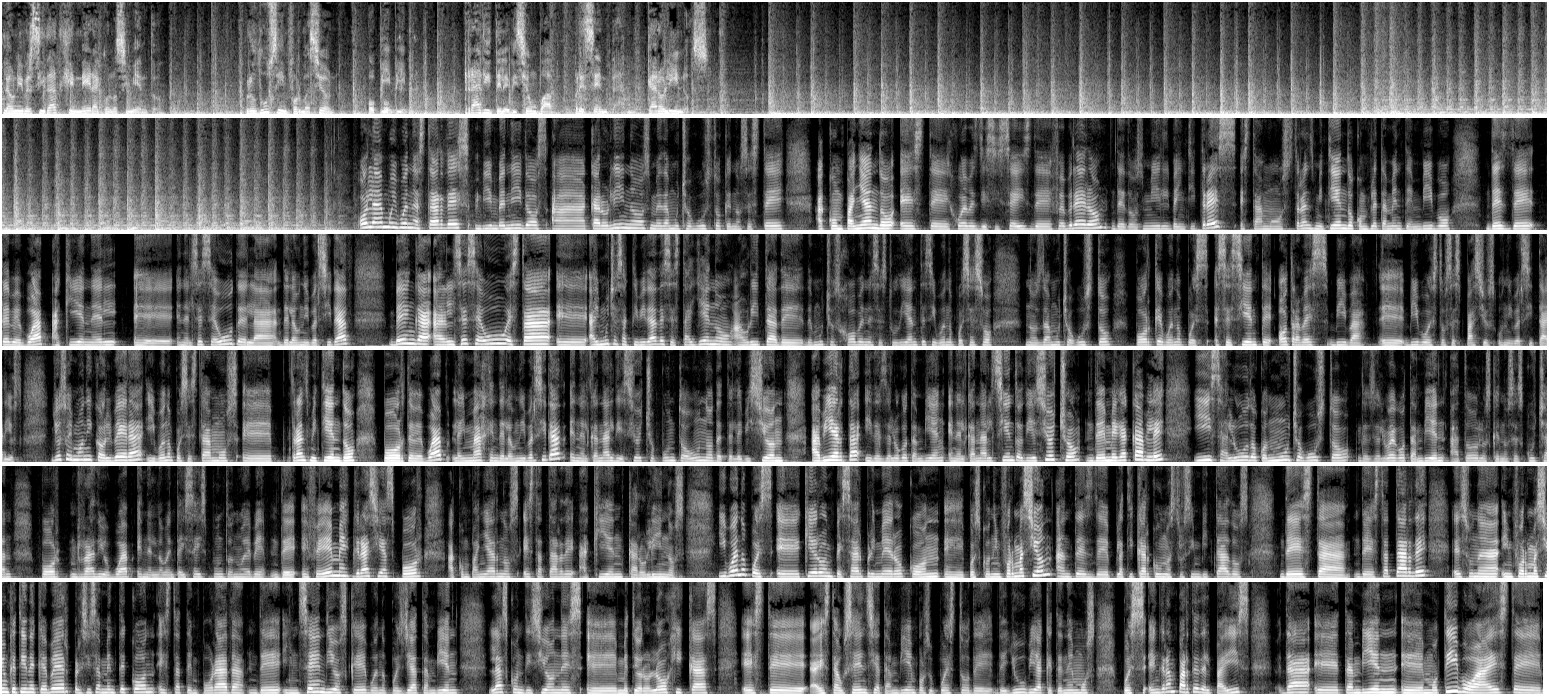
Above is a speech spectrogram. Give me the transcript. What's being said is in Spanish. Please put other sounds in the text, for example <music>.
La universidad genera conocimiento, produce información, opina. Radio y Televisión WAP presenta Carolinos Hola, muy buenas tardes. Bienvenidos a Carolinos. Me da mucho gusto que nos esté acompañando este jueves 16 de febrero de 2023. Estamos transmitiendo completamente en vivo desde TV WAP aquí en el eh, en el CCU de la, de la universidad. Venga al CCU, está, eh, hay muchas actividades, está lleno ahorita de, de, muchos jóvenes estudiantes y bueno, pues eso nos da mucho gusto porque bueno, pues se siente otra vez viva, eh, vivo estos espacios universitarios. Yo soy Mónica Olvera y bueno, pues estamos transmitiendo por TV Web la imagen de la universidad en el canal 18.1 de televisión abierta y desde luego también en el canal 118 de Megacable y saludo con mucho gusto, desde luego, también a todos los que nos escuchan por Radio Web en el 96.9 de FM. Gracias por acompañarnos esta tarde aquí en Carolinos. Y bueno, pues eh, quiero empezar primero con, eh, pues con información antes de platicar con nuestros invitados de esta, de esta tarde. Es una información que tiene que ver precisamente con esta temporada de incendios que, bueno, pues ya también las condiciones eh, meteorológicas, este, esta ausencia también, por supuesto, de, lluvia que tenemos, pues en gran parte del país, da eh, también eh, motivo a este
